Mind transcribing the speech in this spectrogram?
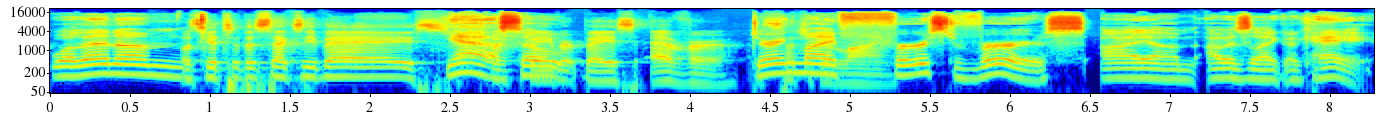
Well then, um, Let's get to the sexy bass. Yeah, my so favorite bass ever. During my first verse, I um, I was like, okay,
